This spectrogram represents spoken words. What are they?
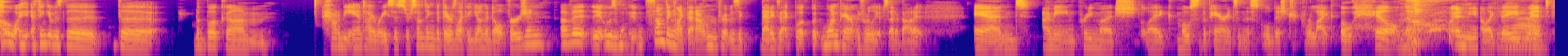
oh, I, I think it was the the the book how to be anti-racist or something but there's like a young adult version of it it was mm-hmm. something like that i don't remember if it was that exact book but one parent was really upset about it and i mean pretty much like most of the parents in the school district were like oh hell no and you know like yeah. they went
